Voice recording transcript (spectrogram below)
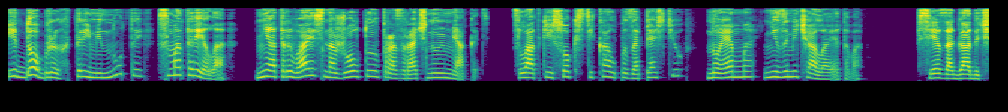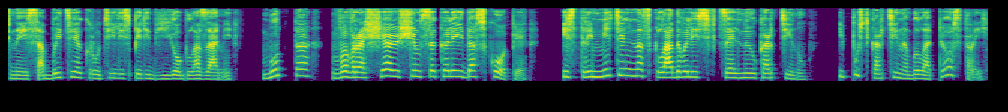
и добрых три минуты смотрела, не отрываясь на желтую прозрачную мякоть. Сладкий сок стекал по запястью, но Эмма не замечала этого. Все загадочные события крутились перед ее глазами, будто во вращающемся калейдоскопе, и стремительно складывались в цельную картину. И пусть картина была пестрой,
